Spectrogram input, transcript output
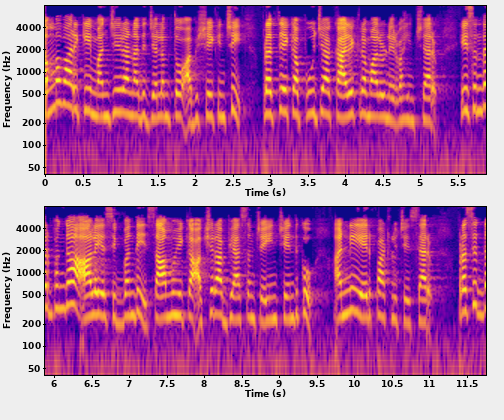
అమ్మవారికి మంజీరా నది జలంతో అభిషేకించి ప్రత్యేక పూజా కార్యక్రమాలు నిర్వహించారు. ఈ సందర్భంగా ఆలయ సిబ్బంది సామూహిక అక్షరాభ్యాసం చేయించేందుకు అన్ని ఏర్పాట్లు చేశారు. ప్రసిద్ధ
